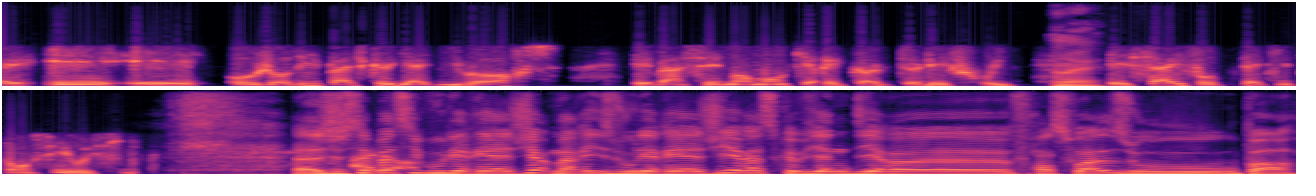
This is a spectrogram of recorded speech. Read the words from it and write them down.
Et, et- et aujourd'hui, parce qu'il y a divorce, eh ben, c'est le moment qui récolte les fruits. Ouais. Et ça, il faut peut-être y penser aussi. Euh, je ne sais pas si vous voulez réagir, Marise, vous voulez réagir à ce que vient de dire euh, Françoise ou, ou pas?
